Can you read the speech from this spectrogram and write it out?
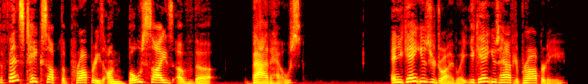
The fence takes up the properties on both sides of the bad house and you can't use your driveway. You can't use half your property.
